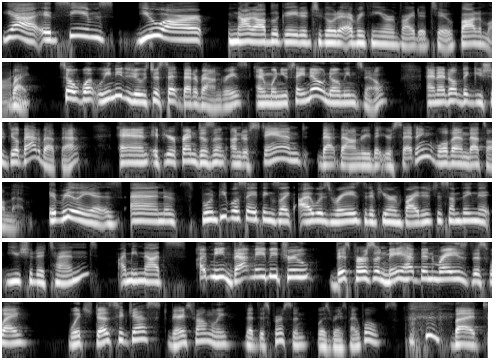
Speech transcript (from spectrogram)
yeah, it seems you are not obligated to go to everything you're invited to. Bottom line. Right. So what we need to do is just set better boundaries. And when you say no, no means no. And I don't think you should feel bad about that. And if your friend doesn't understand that boundary that you're setting, well, then that's on them. It really is. And if, when people say things like, I was raised that if you're invited to something that you should attend, I mean, that's I mean, that may be true. This person may have been raised this way, which does suggest very strongly that this person was raised by wolves. but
